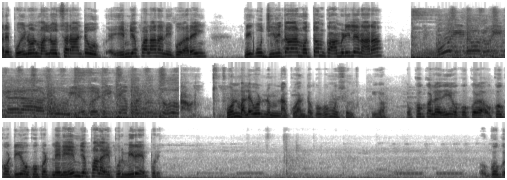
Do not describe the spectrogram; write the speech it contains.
అరే పోయినోడు మళ్ళీ వచ్చారా అంటే ఏం చెప్పాలానా నీకు? అరే నీకు జీవితం మొత్తం కామెడీలేనారా ఫోన్ మళ్ళీ కూడా నాకు అంత కోపం వస్తుంది. ఇక ఒక్కొక్కది ఒక్కొక్క ఒక్కొక్కటి ఒక్కొక్కటి. నేను ఏం చెప్పాలా? ఎప్పుడు మీరే ఎప్పుడు. ఒక్కొక్క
